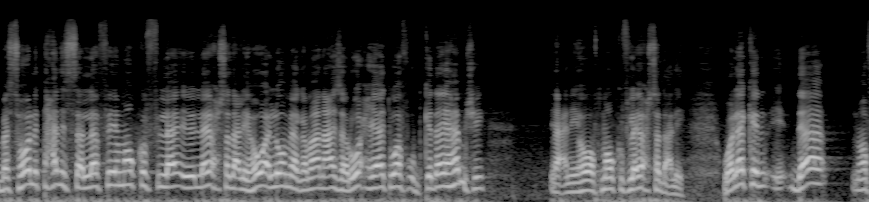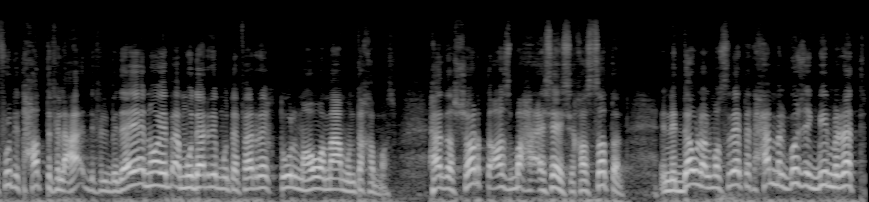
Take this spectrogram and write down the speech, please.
بس هو الاتحاد السلة في موقف لا, لا يحسد عليه. هو قال لهم يا جماعة أنا عايز أروح يا توافقوا بكده يا همشي. يعني هو في موقف لا يحسد عليه. ولكن ده المفروض يتحط في العقد في البداية إن هو يبقى مدرب متفرغ طول ما هو مع منتخب مصر. هذا الشرط أصبح أساسي خاصة إن الدولة المصرية بتتحمل جزء كبير من الراتب.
